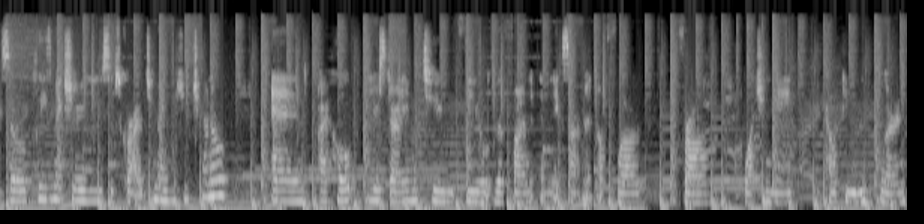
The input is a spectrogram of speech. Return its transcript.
So please make sure you subscribe to my YouTube channel and I hope you're starting to feel the fun and the excitement of flow from watching me help you learn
